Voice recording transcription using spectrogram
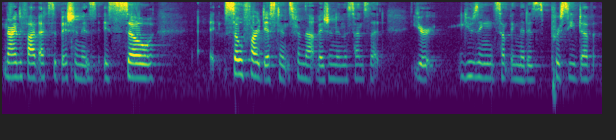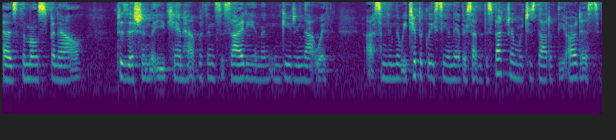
nine to five exhibition is is so so far distance from that vision in the sense that you're using something that is perceived of as the most banal position that you can have within society and then engaging that with uh, something that we typically see on the other side of the spectrum, which is that of the artist.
